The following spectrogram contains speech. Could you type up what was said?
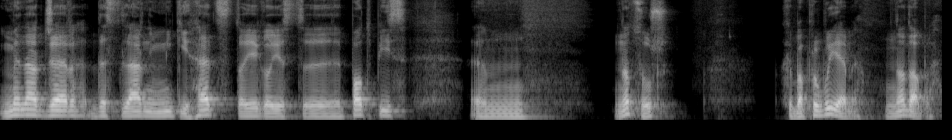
Menadżer destylarni Mickey Heads, to jego jest y, podpis. No cóż, chyba próbujemy. No dobra.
